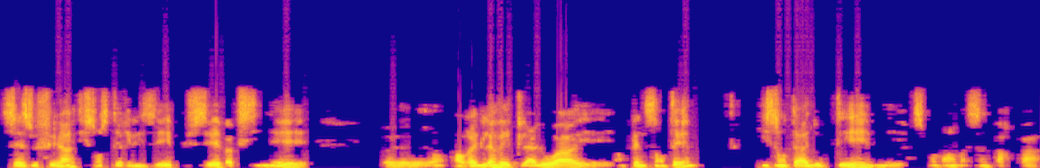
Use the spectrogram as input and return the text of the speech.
16 félins qui sont stérilisés, pucés, vaccinés, euh, en règle avec la loi et en pleine santé, qui sont à adopter, mais à ce moment, bah, ça ne part pas.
